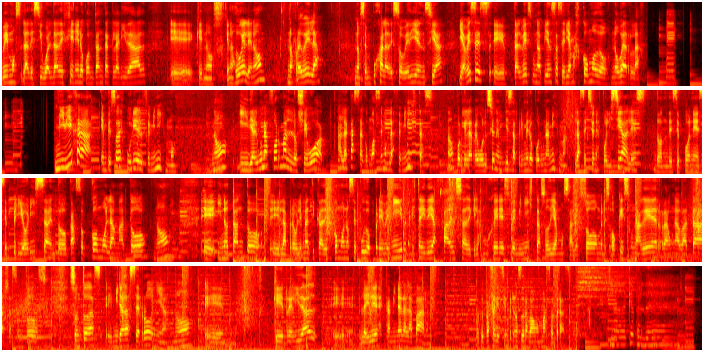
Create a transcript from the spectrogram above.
Vemos la desigualdad de género con tanta claridad eh, que, nos, que nos duele, ¿no? Nos revela, nos empuja a la desobediencia y a veces eh, tal vez una piensa sería más cómodo no verla. Mi vieja empezó a descubrir el feminismo, ¿no? Y de alguna forma lo llevó a, a la casa, como hacemos las feministas, ¿no? Porque la revolución empieza primero por una misma. Las secciones policiales, donde se pone, se prioriza en todo caso cómo la mató, ¿no? Eh, y no tanto eh, la problemática de cómo no se pudo prevenir esta idea falsa de que las mujeres feministas odiamos a los hombres o que es una guerra, una batalla, son, todos, son todas eh, miradas erróneas, ¿no? Que en realidad eh, la idea es caminar a la par. Lo que pasa es que siempre nosotras vamos más atrás. Nada que perder.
